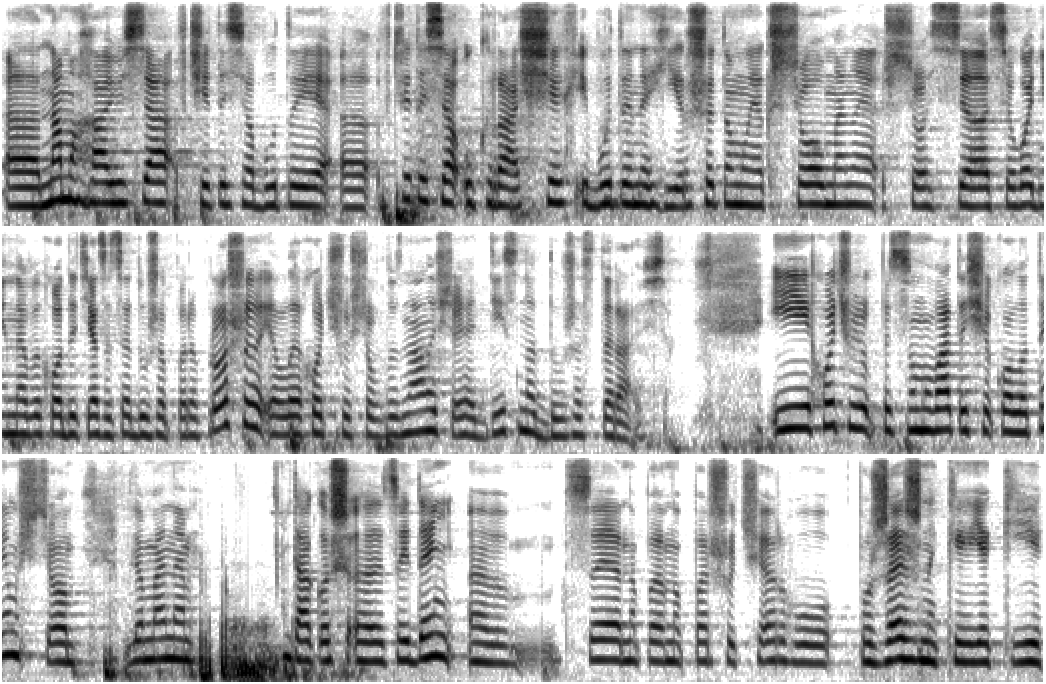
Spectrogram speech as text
е, намагаюся вчитися бути е, вчитися у кращих і бути не гірше. Тому якщо в мене щось е, сьогодні не виходить, я за це дуже перепрошую, але хочу, щоб ви знали, що я дійсно дуже стараюся. І хочу підсумувати ще коло тим, що для мене. Також е, цей день е, це напевно в першу чергу пожежники, які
